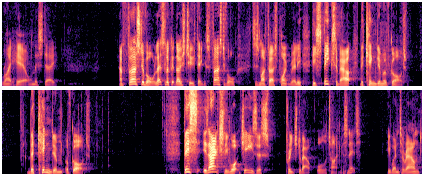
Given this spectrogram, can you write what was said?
right here on this day. And first of all, let's look at those two things. First of all, this is my first point really. He speaks about the kingdom of God. The kingdom of God. This is actually what Jesus preached about all the time, isn't it? He went around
